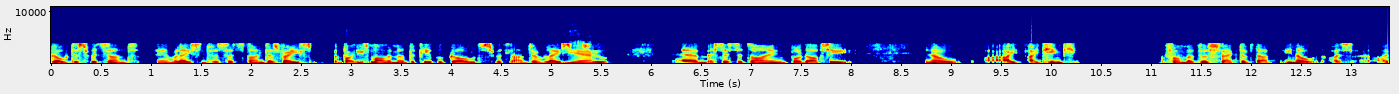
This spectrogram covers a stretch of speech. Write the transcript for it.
go to Switzerland in relation to assisted dying. There's very a very small amount of people go to Switzerland in relation yeah. to um, assisted dying, but obviously, you know, I, I think from a perspective that you know I, I,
